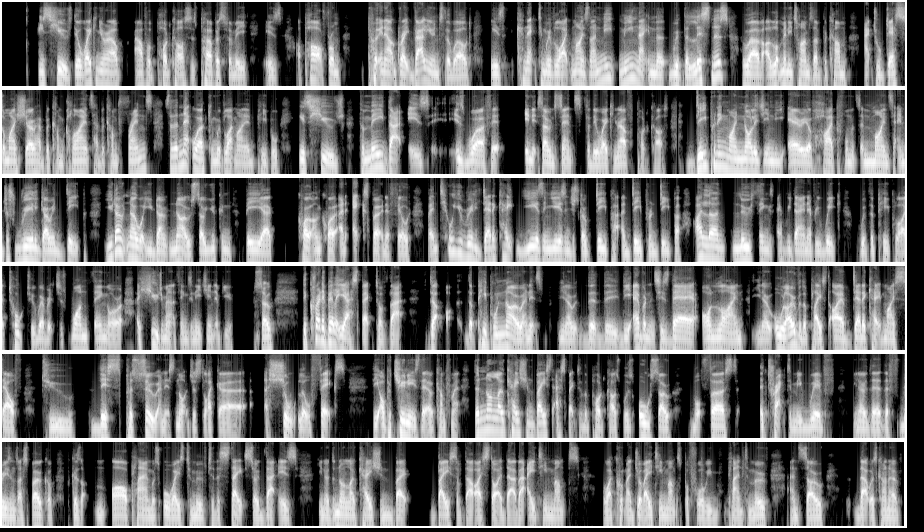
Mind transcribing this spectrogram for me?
is huge. The Awaken Your Alpha podcast's purpose for me is apart from putting out great value into the world is connecting with like minds and i need mean that in the with the listeners who have a lot many times i've become actual guests on my show have become clients have become friends so the networking with like-minded people is huge for me that is is worth it in its own sense for the Awaken Your Alpha podcast. Deepening my knowledge in the area of high performance and mindset and just really going deep. You don't know what you don't know. So you can be a quote unquote an expert in a field. But until you really dedicate years and years and just go deeper and deeper and deeper, I learn new things every day and every week with the people I talk to, whether it's just one thing or a huge amount of things in each interview. So the credibility aspect of that, that uh, that people know and it's you know the the the evidence is there online you know all over the place that i have dedicated myself to this pursuit and it's not just like a, a short little fix the opportunities that have come from it the non-location based aspect of the podcast was also what first attracted me with you know the the reasons i spoke of because our plan was always to move to the states so that is you know the non-location ba- base of that i started that about 18 months well, I quit my job 18 months before we planned to move. And so that was kind of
